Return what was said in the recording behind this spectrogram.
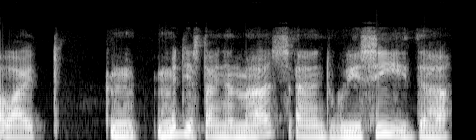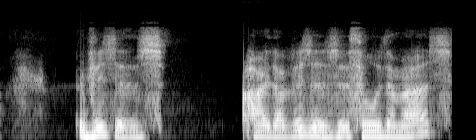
right mediastinal mass and we see the vessels, hilar vessels through the mass.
